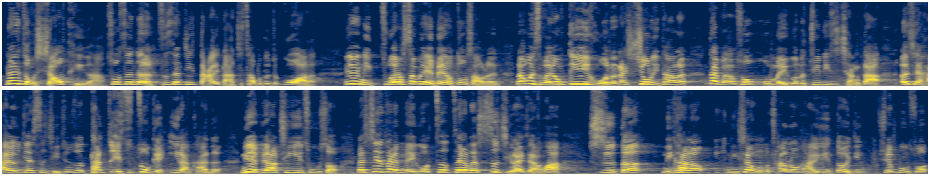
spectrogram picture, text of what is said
那种小艇啊，说真的，直升机打一打就差不多就挂了。因为你主要上面也没有多少人，那为什么用地狱火呢来修理它呢？代表说我美国的军力是强大，而且还有一件事情就是说，它也是做给伊朗看的，你也不要轻易出手。那现在美国这这样的事情来讲的话，使得你看到，你像我们长隆海运都已经宣布说，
